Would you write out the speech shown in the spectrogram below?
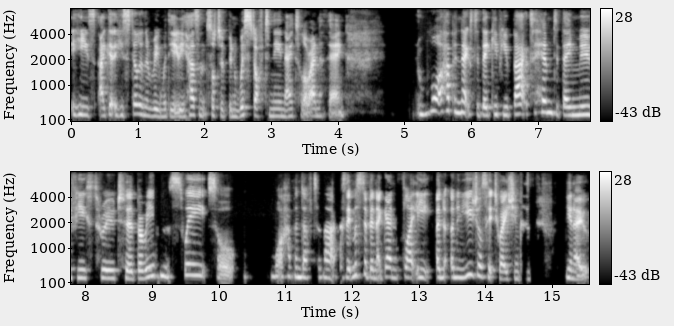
he's i get he's still in the room with you he hasn't sort of been whisked off to neonatal or anything what happened next? Did they give you back to him? Did they move you through to bereavement suite, or what happened after that? Because it must have been again slightly an, an unusual situation. Because you know,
